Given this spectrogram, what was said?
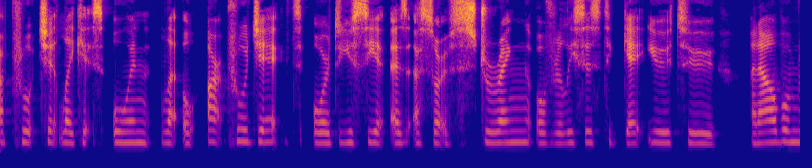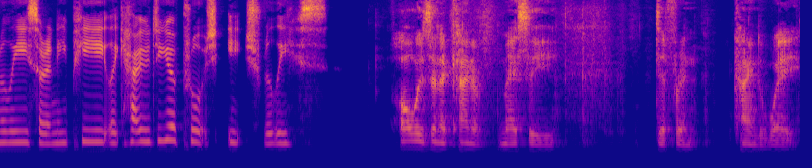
approach it like its own little art project, or do you see it as a sort of string of releases to get you to an album release or an EP? Like, how do you approach each release? Always in a kind of messy, different kind of way.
